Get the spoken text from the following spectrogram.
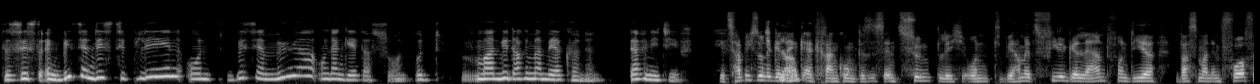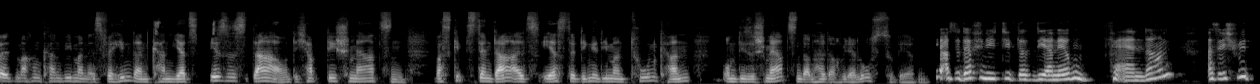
Das ist ein bisschen Disziplin und ein bisschen Mühe und dann geht das schon. Und man wird auch immer mehr können, definitiv. Jetzt habe ich so eine Gelenkerkrankung, das ist entzündlich und wir haben jetzt viel gelernt von dir, was man im Vorfeld machen kann, wie man es verhindern kann. Jetzt ist es da und ich habe die Schmerzen. Was gibt es denn da als erste Dinge, die man tun kann, um diese Schmerzen dann halt auch wieder loszuwerden? Ja, also definitiv die Ernährung verändern. Also ich würde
